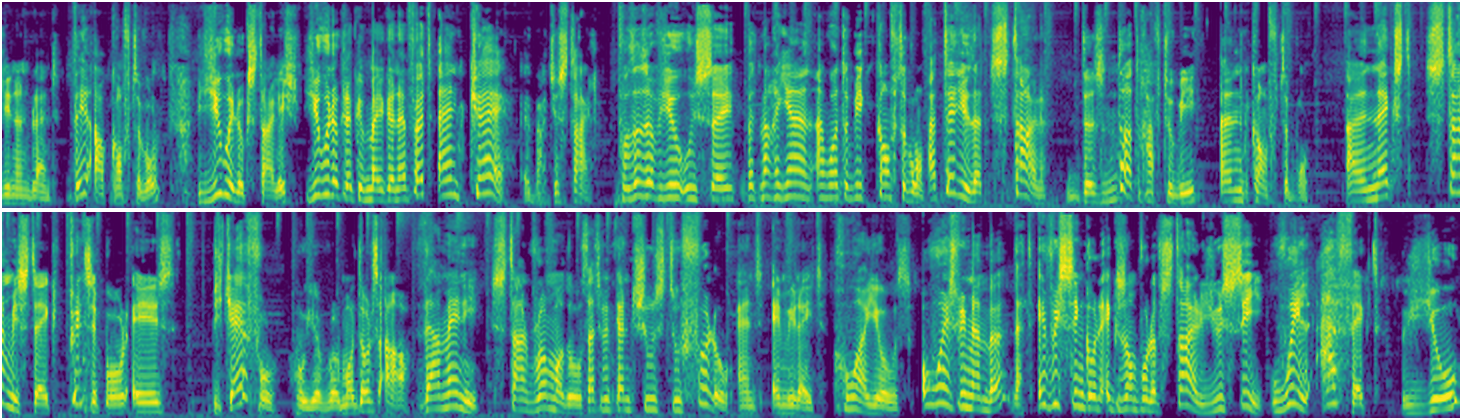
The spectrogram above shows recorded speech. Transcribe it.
linen blend? They are comfortable, you will look stylish, you will look like you make an effort and care about your style. For those of you who say, but Marie-Anne, I want to be comfortable, I tell you that style does not have to be uncomfortable. Our next style mistake principle is be careful who your role models are. There are many style role models that we can choose to follow and emulate. Who are yours? Always remember that every single example of style you see will affect your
